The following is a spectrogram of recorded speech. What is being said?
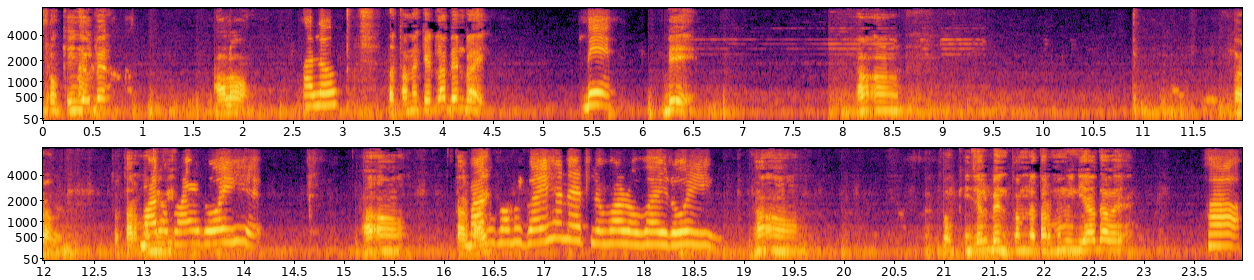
તો કિંજલબેન? હાલો. હાલો. તો તમે કેટલા બેન ભાઈ? બે. બે. હા બરાબર. તો તાર મમ્મી ભાઈ રોઈ હે હા હા. તાર ભાઈ? મમ્મી ગઈ હે ને એટલે મારો ભાઈ રોઈ હા. તો કિંજલબેન તમને તાર મમ્મી ની યાદ આવે? હા.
